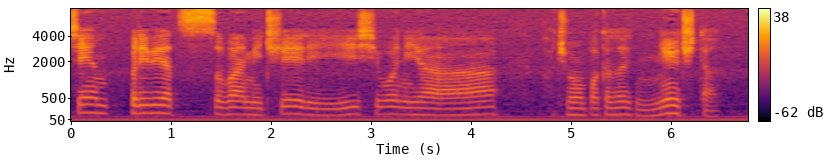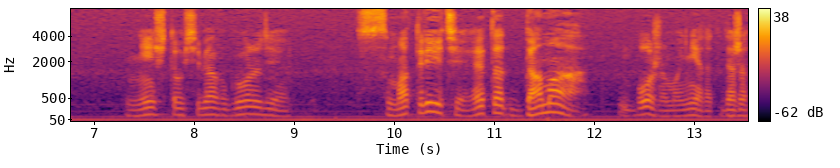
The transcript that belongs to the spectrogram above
Всем привет, с вами Черри, и сегодня я хочу вам показать нечто. Нечто у себя в городе. Смотрите, это дома. Боже мой, нет, это даже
